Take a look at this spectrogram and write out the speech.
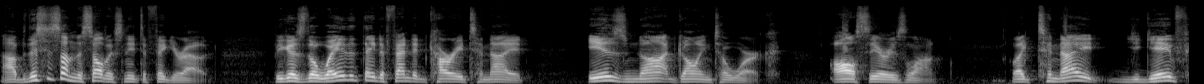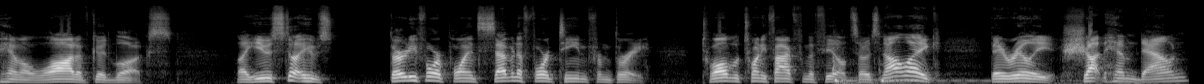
Uh, but this is something the Celtics need to figure out because the way that they defended Curry tonight is not going to work all series long. Like tonight, you gave him a lot of good looks. Like he was still he was 34 points, 7 of 14 from 3, 12 of 25 from the field. So it's not like they really shut him down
